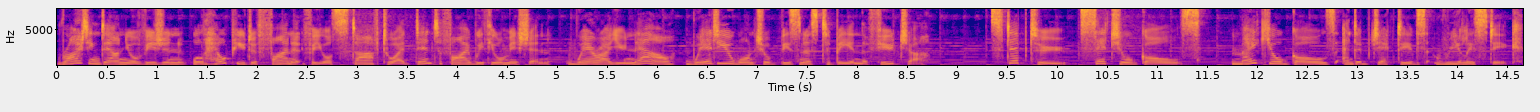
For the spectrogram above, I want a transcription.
Writing down your vision will help you define it for your staff to identify with your mission. Where are you now? Where do you want your business to be in the future? Step 2 Set your goals. Make your goals and objectives realistic.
